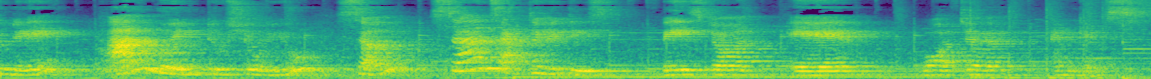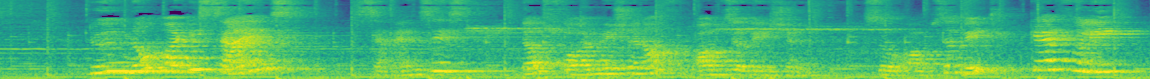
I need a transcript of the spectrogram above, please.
Today I am going to show you some science activities based on air, water and gas. Do you know what is science? Science is the formation of observation. So observe it carefully.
